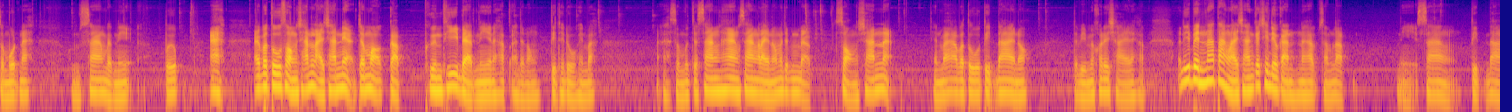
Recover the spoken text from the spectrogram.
สมมตินะ ผมสร้างแบบนี้ปุ๊บอะไอประตู 2 ชั้นหลายชั้นเนี่ยจะเหมาะกับพื้นที่แบบนี้นะครับเดี๋ยวลองติดให้ดูเห็นปะอะสมมุติจะสร้างห้างสร้างอะไรเนาะมันจะเป็นแบบ 2 ชั้นอะเห็นปะเอาประตูติดได้เนาะแต่บีไม่ค่อยได้ใช้นะครับ อันนี้เป็นหน้าต่างหลายชั้นก็เช่นเดียวกันนะครับสำหรับนี่สร้างติดได้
